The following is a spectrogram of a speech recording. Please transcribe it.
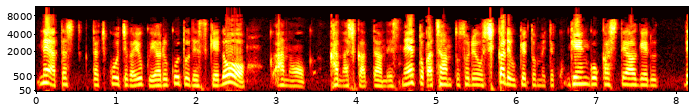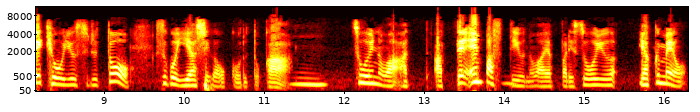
ね、私たちコーチがよくやることですけど、あの、悲しかったんですね、とか、ちゃんとそれをしっかり受け止めて、言語化してあげる。で、共有すると、すごい癒しが起こるとかう、んそういうのはああって、エンパスっていうのはやっぱりそういう役目を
